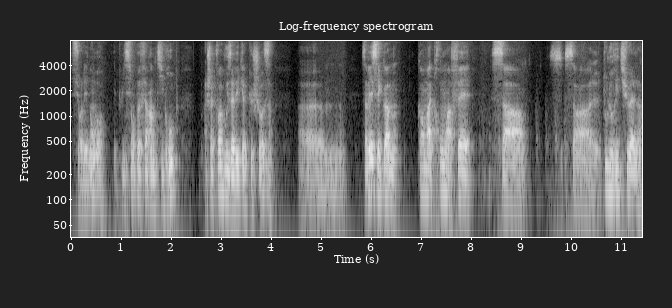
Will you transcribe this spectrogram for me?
sur les nombres. Et puis si on peut faire un petit groupe, à chaque fois que vous avez quelque chose, vous savez, c'est comme quand Macron a fait sa, tout le rituel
